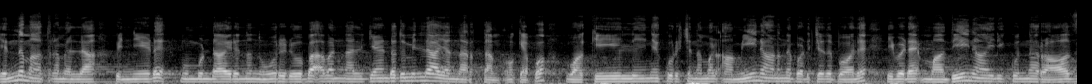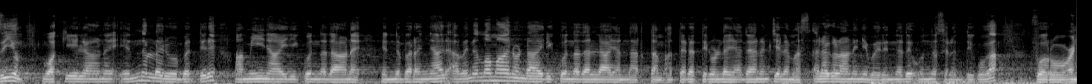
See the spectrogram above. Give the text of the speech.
എന്ന് മാത്രമല്ല പിന്നീട് മുമ്പുണ്ടായിരുന്ന നൂറ് രൂപ അവൻ നൽകേണ്ടതുമില്ല എന്നർത്ഥം. ഓക്കെ അപ്പോൾ വക്കീലിനെ കുറിച്ച് നമ്മൾ അമീനാണെന്ന് പഠിച്ചതുപോലെ ഇവിടെ മദീനായിരിക്കുന്ന റാസിയും വക്കീലാണ് എന്നുള്ള രൂപത്തിൽ അമീനായിരിക്കുന്നതാണ് എന്ന് പറഞ്ഞാൽ അവന് ലൊമാനുണ്ടായിരിക്കുന്നതല്ല എന്നർത്ഥം. അത്തരത്തിലുള്ള ഏതാനും ചില മസാലകളാണ് ഇനി വരുന്നത്. ഒന്ന് ശ്രദ്ധിക്കുക. ഫൊറോൺ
